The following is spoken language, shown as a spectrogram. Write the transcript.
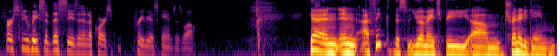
first few weeks of this season, and of course previous games as well. Yeah, and, and I think this UMHB um, Trinity game,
